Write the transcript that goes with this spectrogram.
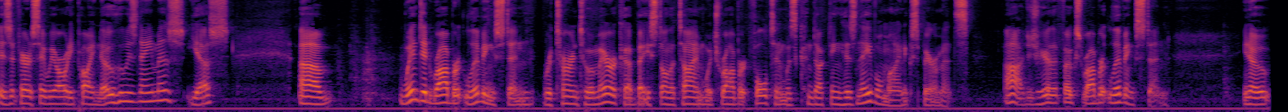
is it fair to say we already probably know who his name is? Yes. Um, when did Robert Livingston return to America based on the time which Robert Fulton was conducting his naval mine experiments? Ah, did you hear that, folks? Robert Livingston. You know,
